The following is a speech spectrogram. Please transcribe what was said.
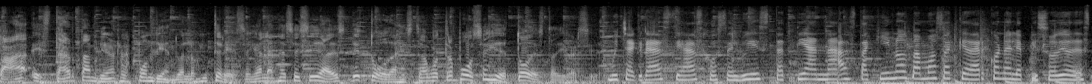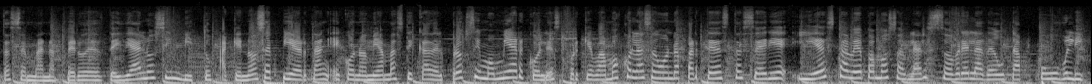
va a estar también respondiendo a los intereses y a las necesidades de todas estas otras voces y de toda esta diversidad. Muchas gracias, José Luis, Tatiana. Hasta aquí nos vamos a quedar con el episodio de esta semana, pero desde ya los invito a que no se pierdan Economía Masticada el próximo miércoles, porque vamos con la segunda parte de esta serie y esta vez vamos a hablar sobre la deuda pública.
